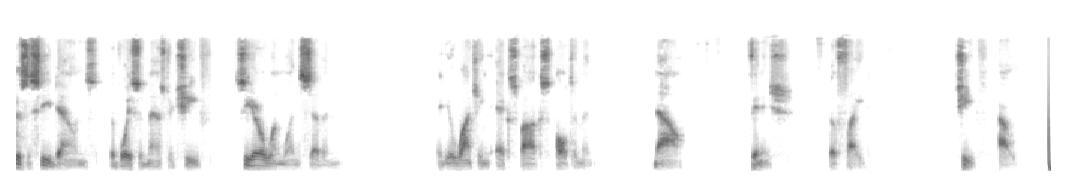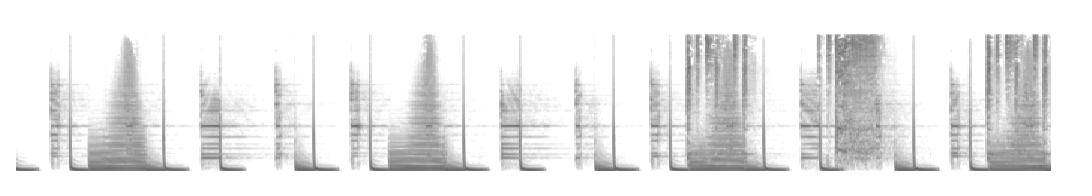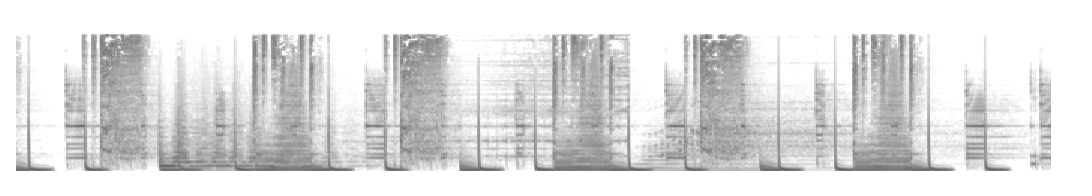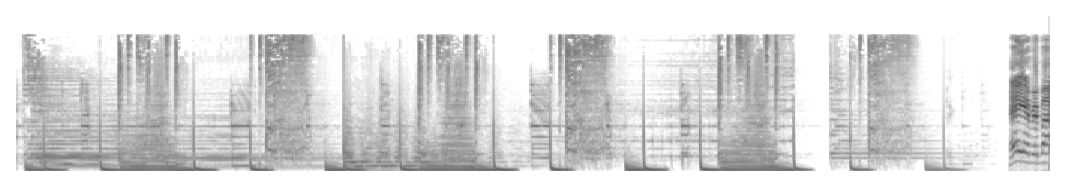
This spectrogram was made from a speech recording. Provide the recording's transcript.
This is Steve Downes, the voice of Master Chief, Sierra 117. And you're watching Xbox Ultimate. Now, finish the fight. Chief out.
